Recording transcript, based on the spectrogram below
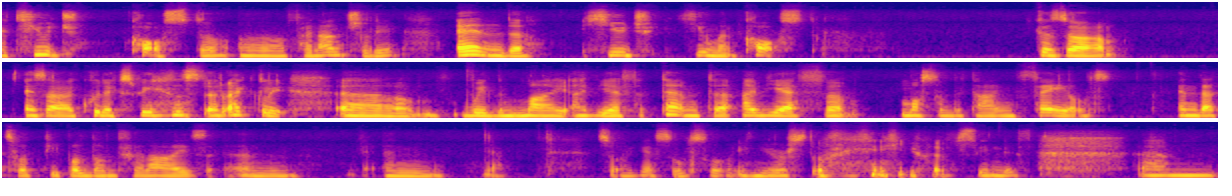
at huge cost uh, financially and huge human cost. Because um, as I could experience directly um, with my IVF attempt, uh, IVF uh, most of the time fails, and that's what people don't realize. And and so I guess also in your story you have seen this. Um,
